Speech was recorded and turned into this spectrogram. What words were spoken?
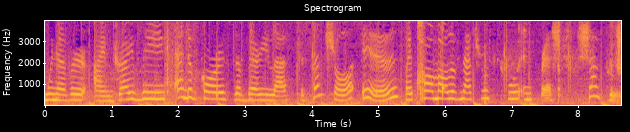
whenever I'm driving. And of course, the very last essential is my Palmolive Naturals Cool and Fresh shampoo.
